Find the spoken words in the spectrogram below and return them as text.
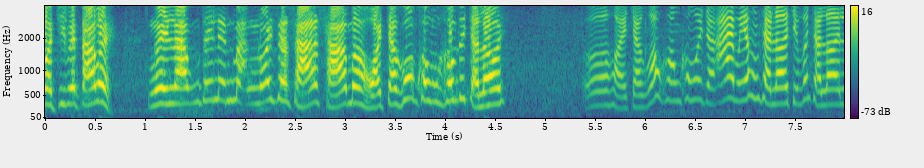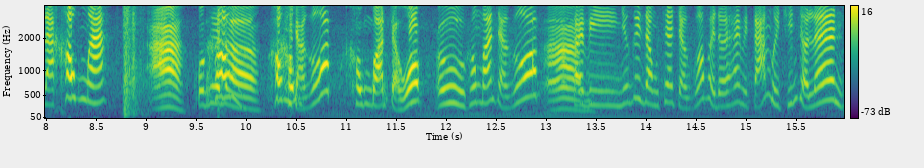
Mà chị bé Tám ơi, ngày nào cũng thấy lên mạng nói ra xả xả mà hỏi trả góp không không thấy trả lời. Ờ, hỏi trả góp không? Không ai trả ai mà em không trả lời, chị vẫn trả lời là không mà. À, có nghĩa Không, là không, trả góp. không bán trả góp. Ừ, không bán trả góp. À. Tại vì những cái dòng xe trả góp phải đời 2018, 19 trở lên.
